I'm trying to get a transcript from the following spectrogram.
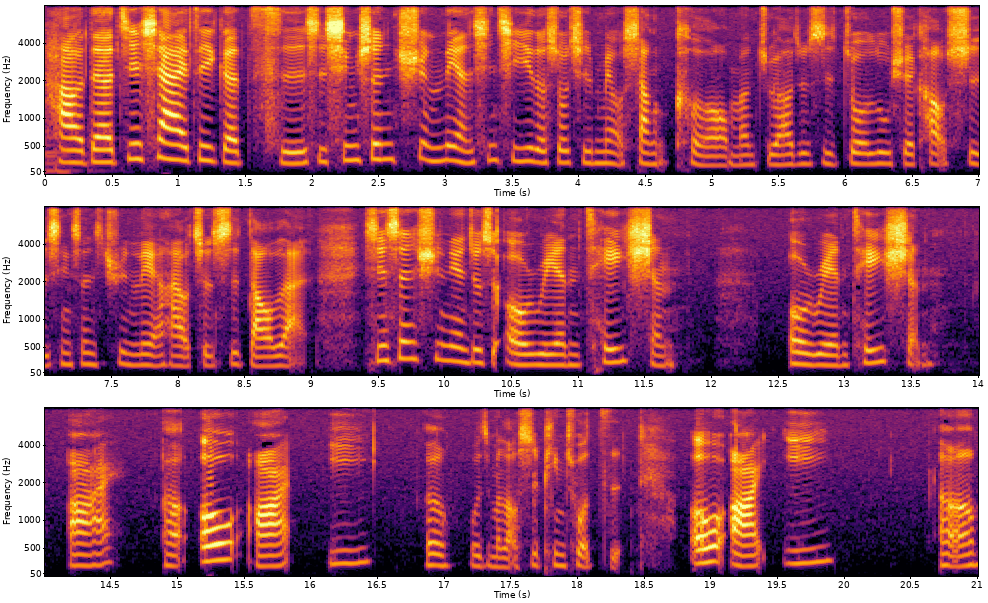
好的，接下来这个词是新生训练。星期一的时候其实没有上课，我们主要就是做入学考试、新生训练，还有城市导览。新生训练就是 orientation，orientation，r。呃，O R E，呃，我怎么老是拼错字？O R E，呃，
